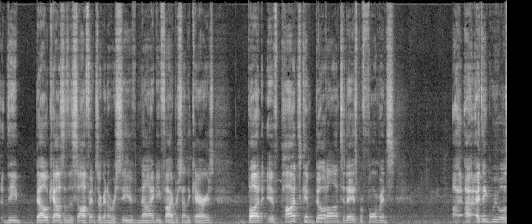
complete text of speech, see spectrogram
the bell cows of this offense. They're going to receive 95% of the carries. But if Potts can build on today's performance, I, I think we will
